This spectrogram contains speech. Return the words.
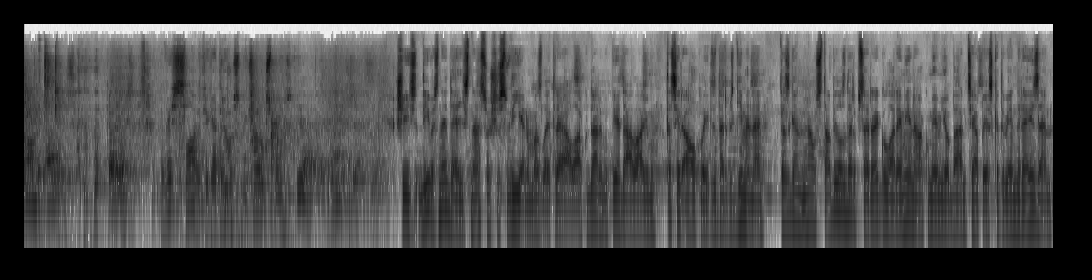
Labi, vairs. Kā jums? Viss labi, tikai drausmīgs augstums. Jā. Šīs divas nedēļas nesušas vienu mazliet reālāku darba piedāvājumu. Tas ir auklītes darbs ģimenē. Tas gan nav stabils darbs ar regulāriem ienākumiem, jo bērns jāpieskata viena reizēm.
